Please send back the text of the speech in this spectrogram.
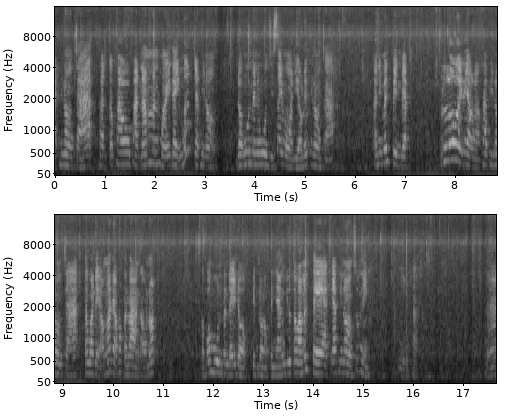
บพี่น้องจ้าผัดกะเพราผัดน้ำมันหอยได้หมืดจ้ะพี่น้อง ดอกมุนแมงมุนสิใส่หม้อเดียวเลยพี่น้องจ้าอันนี้มันเป็นแบบมันโรยแล้วนะค่ะพี่น้องจ้าแต่ว่าได้เอามาแล้วเขาก็ล้างเอาเนาะ กับว่ามูลปันไดดอกเป็นดอกเป็นยังอยู่แต่ว่ามันแตกจ้าพี่น้องซุ่มนี่นี่ค่ะอ่า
